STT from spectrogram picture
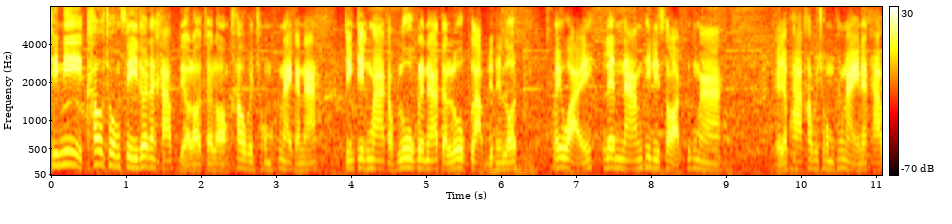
ที่นี่เข้าชมฟรีด้วยนะครับ เดี๋ยวเราจะลองเข้าไปชมข้างในกันนะ จริง ๆ มากับลูกเลยนะ แต่ลูกหลับอยู่ในรถ ไม่ไหว เล่นน้ำที่รีสอร์ทเพิ่งมา เดี๋ยวจะพาเข้าไปชมข้างในนะครับ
